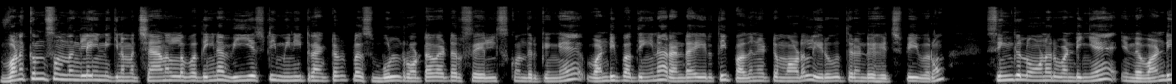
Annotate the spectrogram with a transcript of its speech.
வணக்கம் சொந்தங்களே இன்னைக்கு நம்ம சேனல்ல பாத்தீங்கன்னா VST mini tractor plus full rotavator சேல்ஸ்க்கு வந்திருக்குங்க. வண்டி பாத்தீங்கன்னா ரெண்டாயிரத்தி பதினெட்டு மாடல் இருபத்தி ரெண்டு ஹெச்பி வரும். சிங்கிள் ஓனர் வண்டிங்க. இந்த வண்டி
